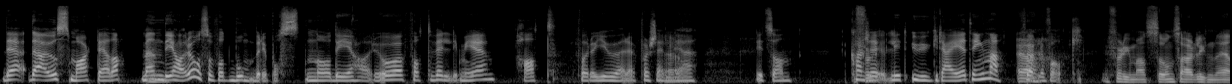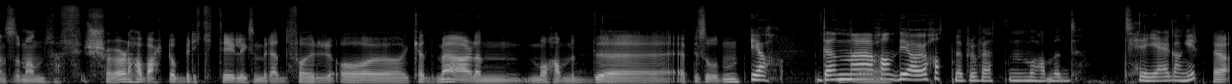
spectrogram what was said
det, det er jo smart det, da. Men de har jo også fått bomber i posten, og de har jo fått veldig mye hat for å gjøre forskjellige litt sånn Kanskje For- litt ugreie ting, da, Ja. føler folk. Ifølge Matt Stone så er det liksom det eneste som han sjøl har vært oppriktig liksom redd for å kødde med, er den Mohammed-episoden. Ja, den, uh, han, De har jo hatt med profeten Mohammed tre ganger. Ja.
